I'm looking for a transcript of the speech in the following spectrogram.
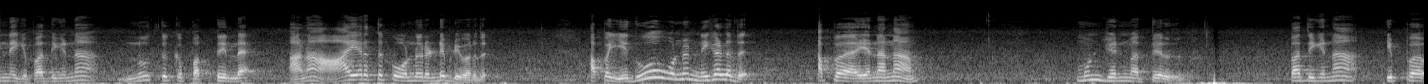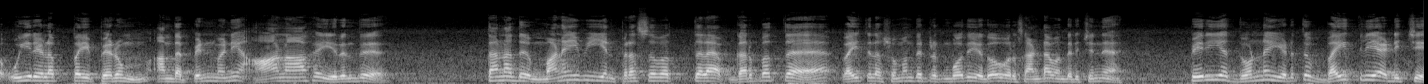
இன்றைக்கி பார்த்திங்கன்னா நூற்றுக்கு பத்து இல்லை. ஆனால் ஆயிரத்துக்கு ஒன்று ரெண்டு இப்படி வருது. அப்போ ஏதோ ஒன்று நிகழுது. அப்போ என்னென்னா முன் ஜென்மத்தில் பார்த்திங்கன்னா இப்போ உயிரிழப்பை பெறும் அந்த பெண்மணி ஆணாக இருந்து தனது மனைவியின் பிரசவத்தில் கர்ப்பத்தை வயிற்றில் சுமந்துட்டு இருக்கும்போது ஏதோ ஒரு சண்டை வந்துடுச்சுன்னு பெரிய தொன்னை எடுத்து வயிற்றுலேயே அடித்து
